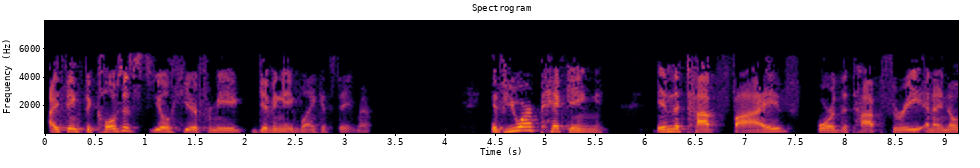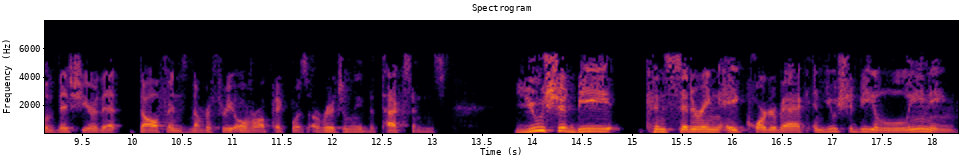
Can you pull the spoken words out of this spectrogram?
I think the closest you'll hear from me giving a blanket statement, if you are picking in the top five or the top three. And I know this year that Dolphins' number three overall pick was originally the Texans. You should be considering a quarterback and you should be leaning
